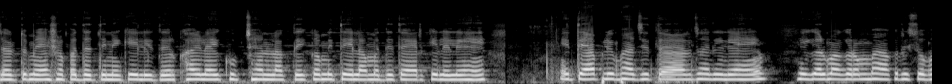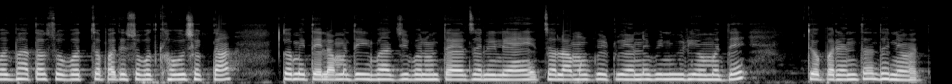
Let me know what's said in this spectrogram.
जर तुम्ही अशा पद्धतीने केली तर खायलाही खूप छान लागते. कमी तेलामध्ये तयार केलेली आहे. इथे आपली भाजी तयार झालेली आहे. ही गरमागरम भाकरीसोबत भातासोबत चपातीसोबत खाऊ शकता. कमी तेलामध्ये ही भाजी बनवून तयार झालेली आहे. चला मग भेटूया नवीन व्हिडिओमध्ये. तोपर्यंत धन्यवाद.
